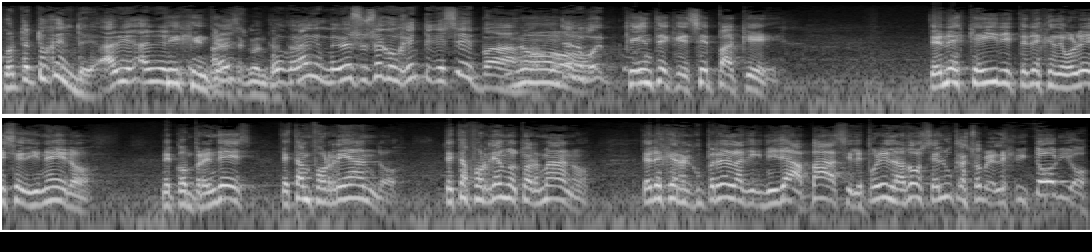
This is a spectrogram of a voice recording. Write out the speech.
Contacto gente. ¿Alguien, alguien- ¿Qué gente vas a contactar? con alguien me voy a asociar con gente que sepa. No, gente que sepa qué. Tenés que ir y tenés que devolver ese dinero. ¿Me comprendés? Te están forreando. Te está forreando tu hermano. Tenés que recuperar la dignidad. Vas y le pones las 12 lucas sobre el escritorio.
